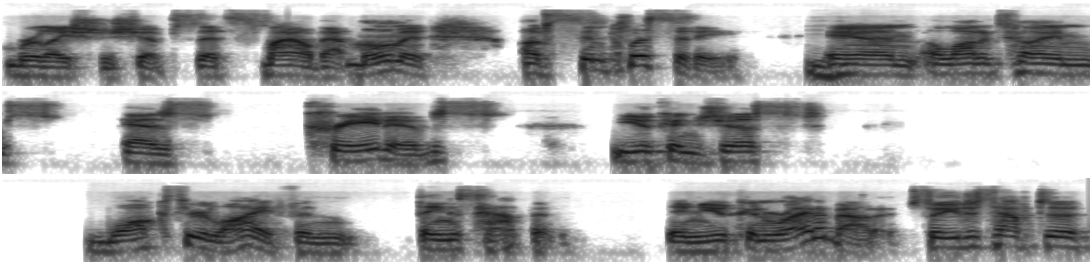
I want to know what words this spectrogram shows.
relationships that smile that moment of simplicity. Mm-hmm. and a lot of times as creatives you can just walk through life and things happen and you can write about it. So you just have to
